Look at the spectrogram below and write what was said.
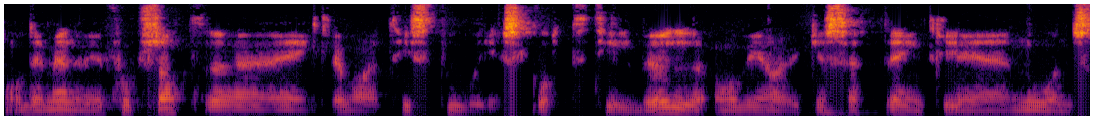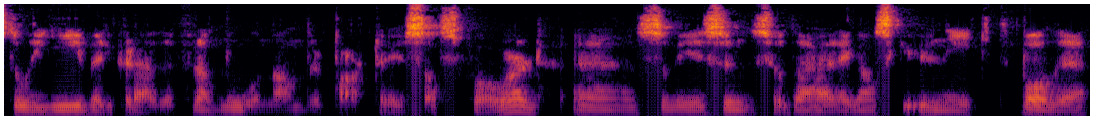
og det mener vi fortsatt egentlig var et historisk godt tilbud. Og vi har jo ikke sett egentlig noen stor giverglede fra noen andre parter i SAS Forward. Så vi synes jo det her er ganske unikt. både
